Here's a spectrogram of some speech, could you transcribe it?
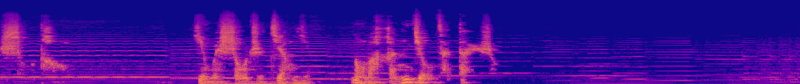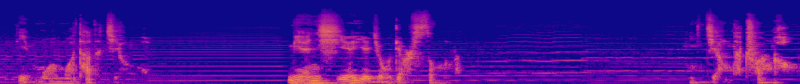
手套因为手指僵硬，弄了很久才戴上。你摸摸他的脚，棉鞋也有点松了。你将它穿好，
